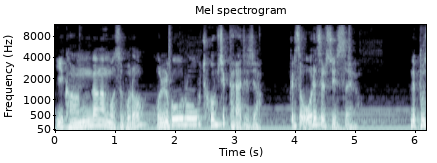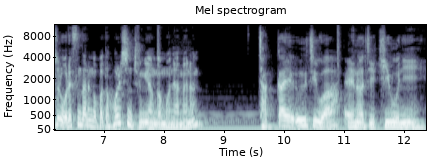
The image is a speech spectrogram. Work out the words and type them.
이 건강한 모습으로 골고루 조금씩 달아지죠. 그래서 오래 쓸 수 있어요. 근데 붓을 오래 쓴다는 것보다 훨씬 중요한 건 뭐냐면은 작가의 의지와 에너지, 기운이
